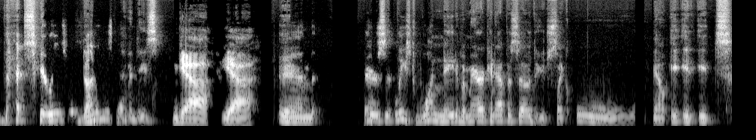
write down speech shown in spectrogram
that series was done in the 70s. Yeah, yeah. And there's at least one Native American episode that you're just like, ooh, you know, it, it it's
